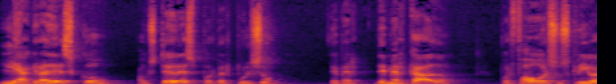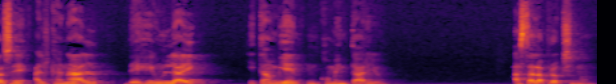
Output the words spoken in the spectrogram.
Le agradezco a ustedes por ver pulso de, de mercado. Por favor suscríbase al canal, deje un like y también un comentario. Hasta la próxima.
